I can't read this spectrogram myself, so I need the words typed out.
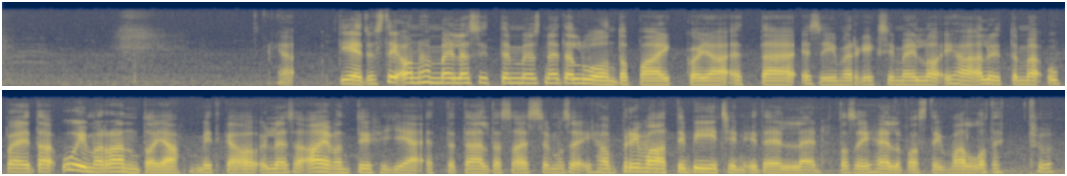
Ja tietysti onhan meillä sitten myös näitä luontopaikkoja, että esimerkiksi meillä on ihan älyttömän upeita uimarantoja, mitkä on yleensä aivan tyhjiä, että täältä saisi semmoisen ihan privaatti beachin itselleen tosi helposti vallotettua.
